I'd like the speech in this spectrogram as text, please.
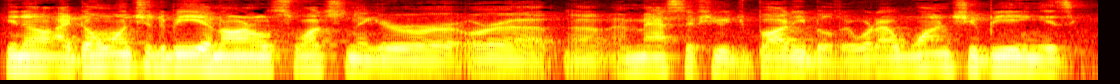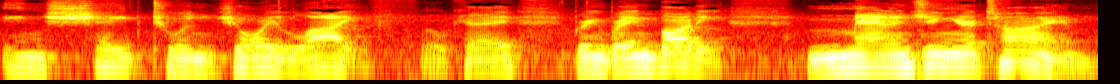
You know, I don't want you to be an Arnold Schwarzenegger or, or a, a massive, huge bodybuilder. What I want you being is in shape to enjoy life, okay? Bring brain, body, managing your time,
